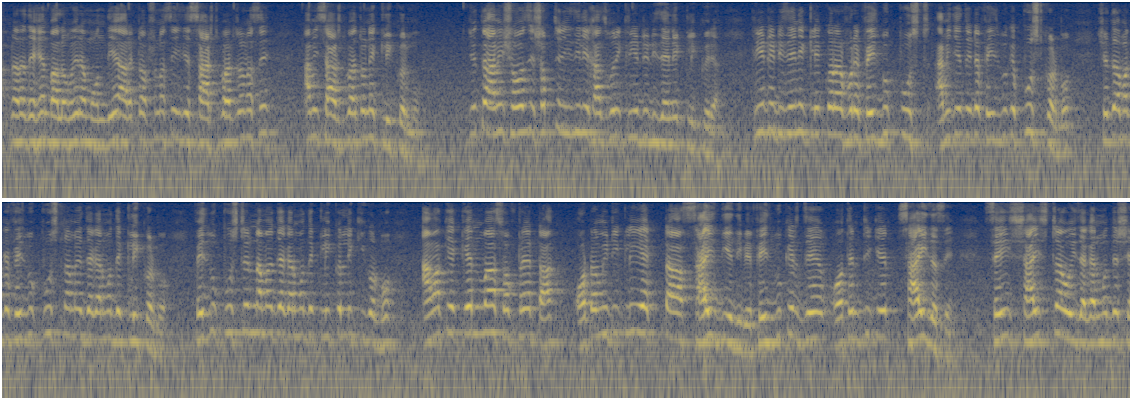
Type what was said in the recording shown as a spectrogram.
আপনারা দেখেন ভালো করে মন দিয়ে, আরেকটা অপশন আছে, এই যে সার্চ বাটন আছে, আমি সার্চ বাটনে ক্লিক করব। যেহেতু আমি সহজে সবচেয়ে ইজিলি কাজ করি ক্রিয়েটিভ ডিজাইনে ক্লিক করে ক্রিয়েটিভ ডিজাইনে ক্লিক করার পরে ফেসবুক পোস্ট আমি যেহেতু এটা ফেসবুকে পোস্ট করব, সেহেতু আমাকে ফেসবুক পোস্ট নামের জায়গার মধ্যে ক্লিক করব। ফেসবুক পোস্টের নামের জায়গার মধ্যে ক্লিক করলে কি করব? আমাকে ক্যানভা সফটওয়্যারটা অটোমেটিকলি একটা সাইজ দিয়ে দিবে। ফেসবুকের যে অথেন্টিকেট সাইজ আছে সেই সাইজটা ওই জায়গার মধ্যে সে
